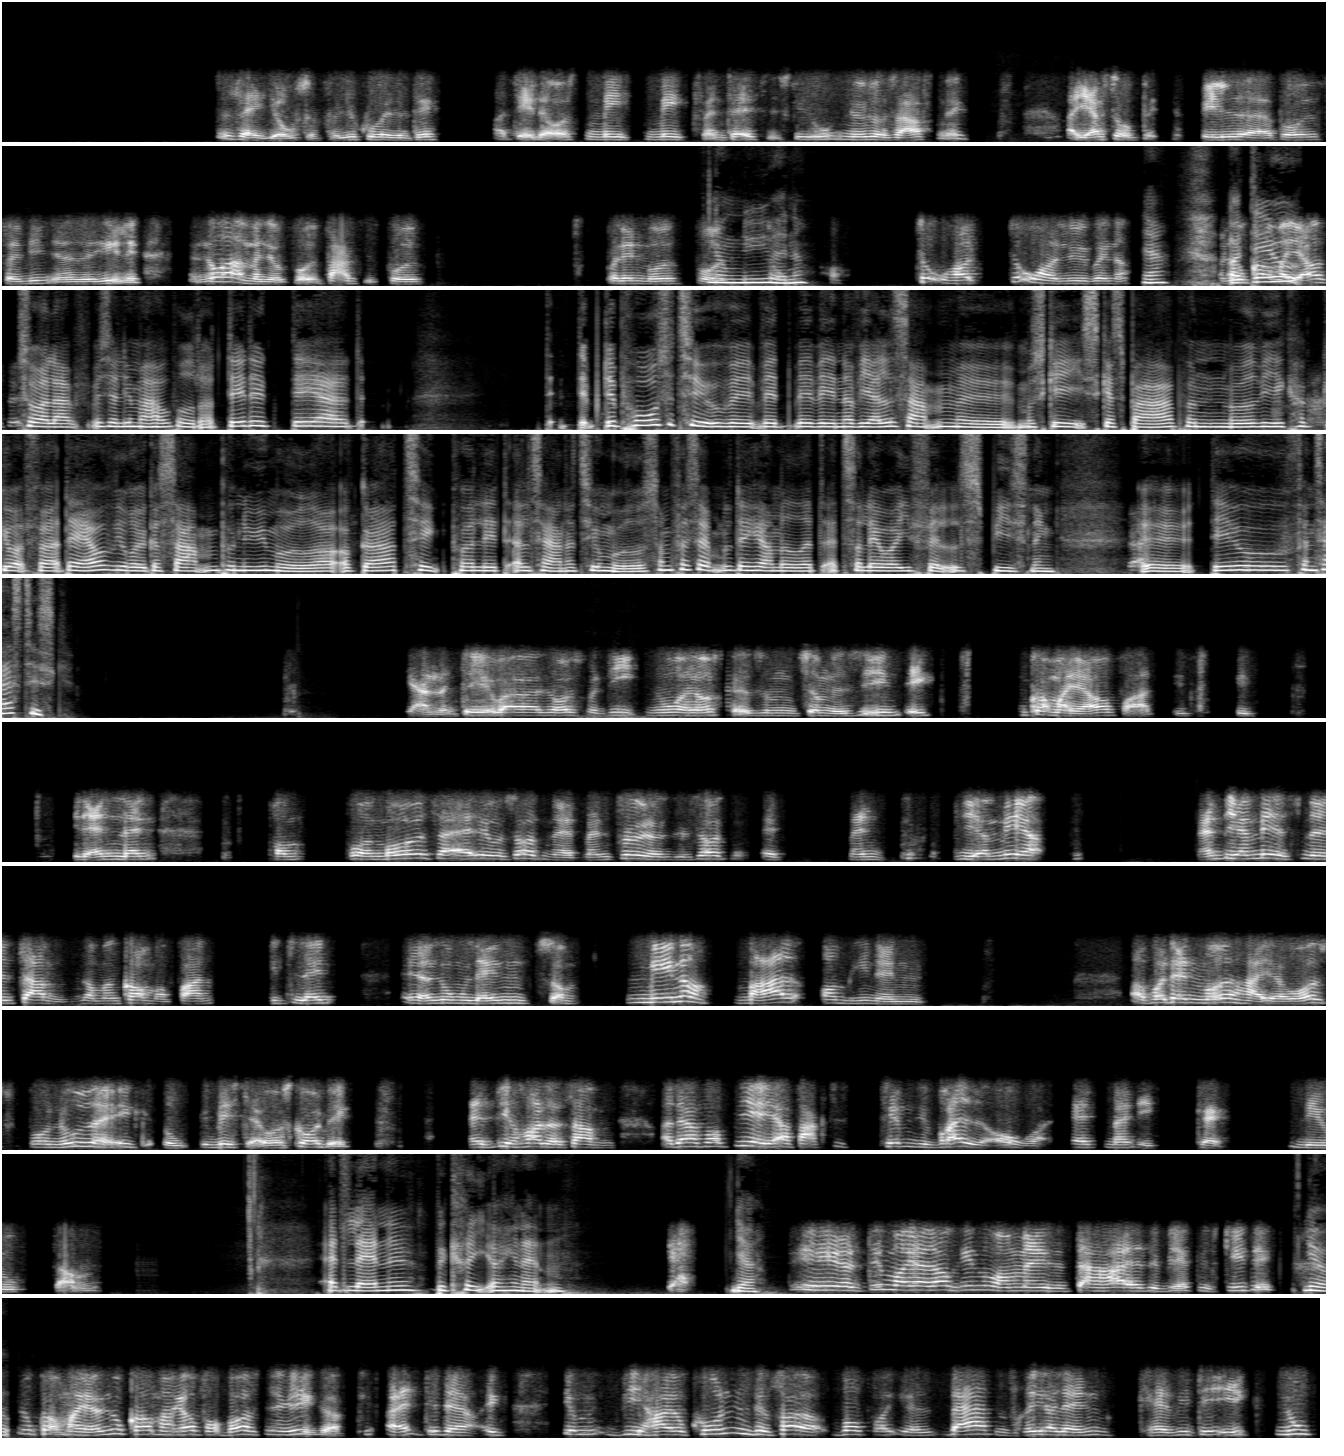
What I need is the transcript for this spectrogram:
Så sagde jeg, jo, selvfølgelig kunne jeg det. Og det er da også den mest, mest fantastiske jule, nyhedsaften, ikke? Og jeg så billeder af både familien og det hele. Men nu har man jo fået, faktisk fået på den måde fået nogle nye venner. To hold to nye venner. Ja, og, og det er jo. Torleif, hvis jeg lige må afbryde dig, det, det, det er det, det positive ved, ved, ved, ved, når vi alle sammen øh, måske skal spare på en måde, vi ikke har gjort før, det er jo, at vi rykker sammen på nye måder og gør ting på lidt alternative måder. Som for eksempel det her med, at, at så laver I fælles spisning. Ja. Øh, det er jo fantastisk. Jamen, det var altså også fordi, nu er jeg også, som, som jeg siger, ikke, nu kommer jeg jo fra et, et, et andet land, og på en måde, så er det jo sådan, at man føler det sådan, at man bliver mere, man bliver mere smidt sammen, når man kommer fra et land, eller nogle lande, som minder meget om hinanden. Og på den måde har jeg jo også fundet ud af, ikke, det vidste jeg jo også godt, ikke, at vi holder sammen. Og derfor bliver jeg faktisk temmelig vred over, at man ikke kan leve sammen at lande bekriger hinanden. Ja. Ja. Det, det må jeg nok indrømme, at der har jeg det virkelig skidt, ikke? Jo. Nu kommer jeg, nu kommer jeg fra Bosnien, ikke? Og alt det der, ikke? Jamen, vi har jo kunnet det før. Hvorfor i verdens rige lande kan vi det ikke nu?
